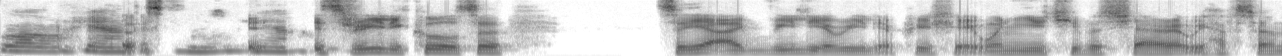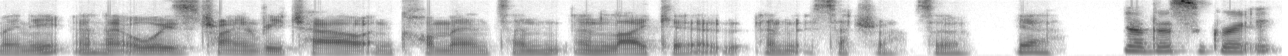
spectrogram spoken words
Wow, yeah, So it's, it- yeah, it's really cool. So, so yeah, I really, really appreciate when YouTubers share it. We have so many, and I always try and reach out and comment and and like it and etc. So yeah, yeah, that's great.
